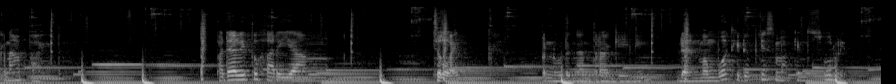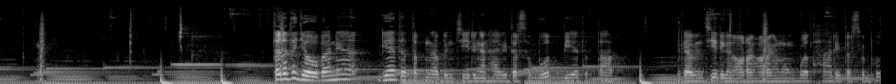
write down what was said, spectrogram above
Kenapa itu padahal itu hari yang jelek penuh dengan tragedi dan membuat hidupnya semakin sulit ternyata jawabannya dia tetap nggak benci dengan hari tersebut dia tetap nggak benci dengan orang-orang yang membuat hari tersebut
